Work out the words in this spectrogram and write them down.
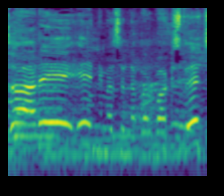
ዛሬ ይህን ይመስል ነበር ባክስቴጅ።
